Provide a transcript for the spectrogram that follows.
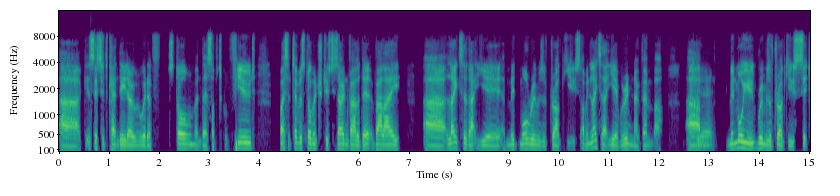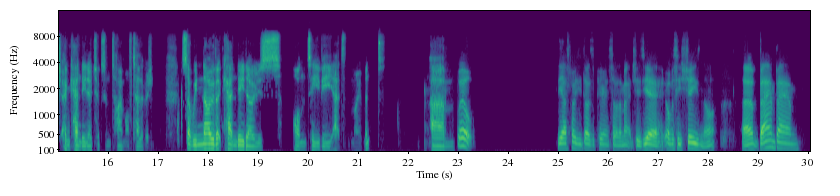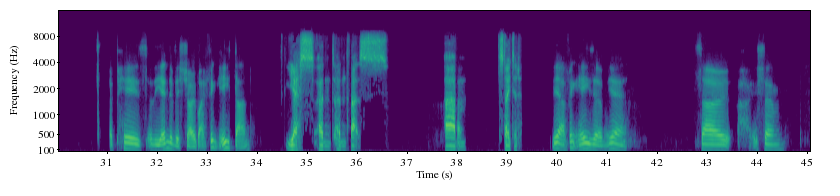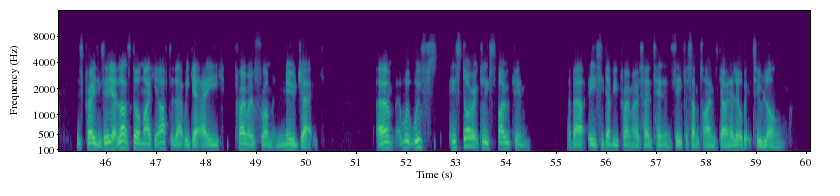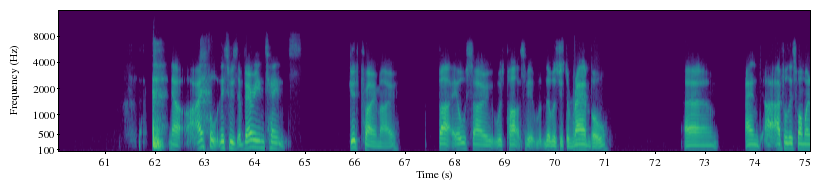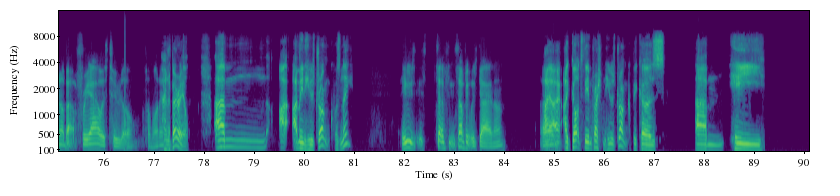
uh, assisted Candido in win of Storm and their subsequent feud. By September, Storm introduced his own valet. Uh, later that year, amid more rumors of drug use, I mean, later that year, we're in November. Um, yeah. Amid more rumors of drug use, Sytch and Candido took some time off television. So we know that Candido's on TV at the moment. Um, well, yeah, I suppose he does appear in some of the matches. Yeah, obviously she's not. Um, Bam Bam appears at the end of this show, but I think he's done. Yes, and and that's um, stated. Yeah, I think he's um yeah. So it's um it's crazy. So yeah, Lance Storm, Mikey. After that, we get a promo from New Jack. Um, we, have historically spoken about ECW promos had a tendency for sometimes going a little bit too long. now, I thought this was a very intense, good promo, but it also was parts of it that was just a ramble. Um, and I, I thought this one went on about three hours too long. If I'm honest, and a burial. Um, I, I mean, he was drunk, wasn't he? He was something. Something was going on. Um, I, I, got to the impression he was drunk because um, he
